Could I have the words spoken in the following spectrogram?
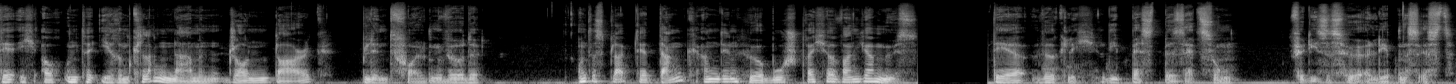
der ich auch unter ihrem Klangnamen John Dark blind folgen würde. Und es bleibt der Dank an den Hörbuchsprecher Vanya Müs, der wirklich die Bestbesetzung für dieses Hörerlebnis ist.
